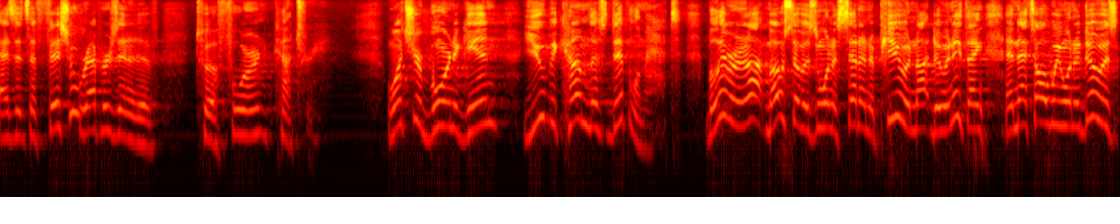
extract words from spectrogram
as its official representative to a foreign country. Once you're born again, you become this diplomat. Believe it or not, most of us want to sit in a pew and not do anything, and that's all we want to do is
